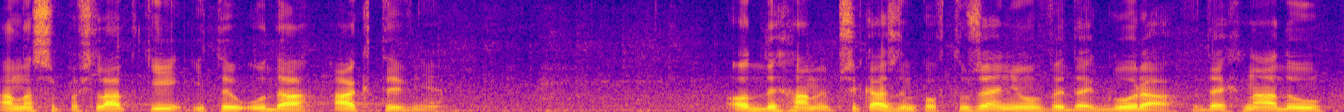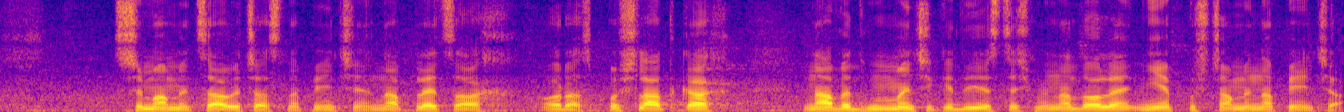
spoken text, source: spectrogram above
a nasze pośladki i tył uda aktywnie. Oddychamy przy każdym powtórzeniu, wydech góra, wdech na dół. Trzymamy cały czas napięcie na plecach oraz pośladkach. Nawet w momencie, kiedy jesteśmy na dole, nie puszczamy napięcia.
